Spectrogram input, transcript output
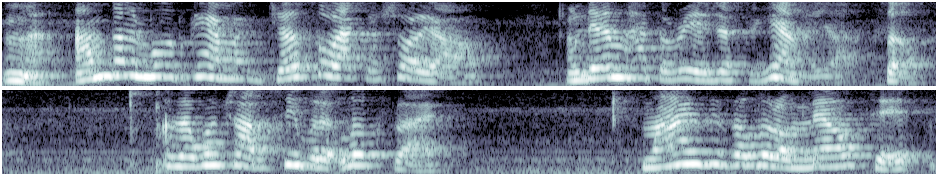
Mm, I'm gonna move the camera just so I can show y'all. And then I'm gonna have to readjust the camera, y'all. So, because I want y'all to see what it looks like. Mine is a little melted.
